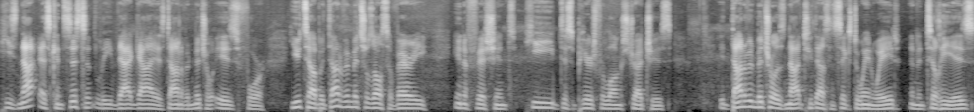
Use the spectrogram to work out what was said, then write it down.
He's not as consistently that guy as Donovan Mitchell is for Utah, but Donovan Mitchell's also very inefficient. He disappears for long stretches. Donovan Mitchell is not 2006 Dwyane Wade, and until he is,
